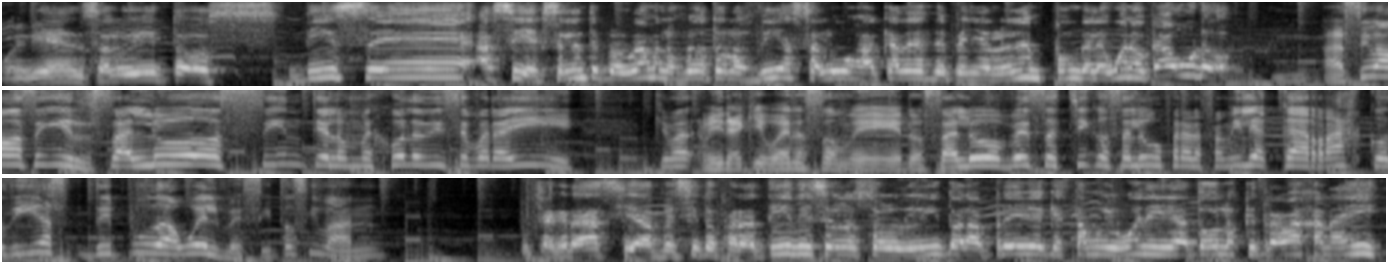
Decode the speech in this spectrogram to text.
Muy bien, saluditos. Dice así, excelente programa, los veo todos los días. Saludos acá desde Peñalolén. Póngale bueno, Cauro. Así vamos a seguir. Saludos, Cintia, los mejores dice por ahí. ¿Qué más? Mira qué buenos someros. Saludos, besos chicos, saludos para la familia Carrasco Díaz de Pudahuel. Besitos, Iván. Muchas gracias, besitos para ti, dice un saludito a la previa que está muy buena y a todos los que trabajan ahí.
